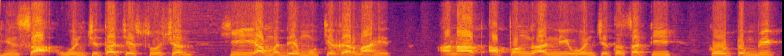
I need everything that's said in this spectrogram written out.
हिंसा वंचिताचे शोषण ही यामध्ये मुख्य कारणं आहेत. अनाथ अपंग आणि वंचितासाठी कौटुंबिक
